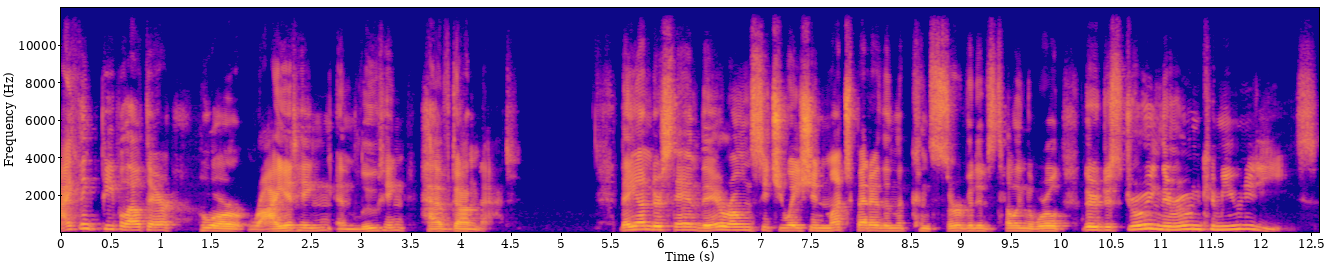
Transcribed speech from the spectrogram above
I think people out there who are rioting and looting have done that. They understand their own situation much better than the conservatives telling the world they're destroying their own communities.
